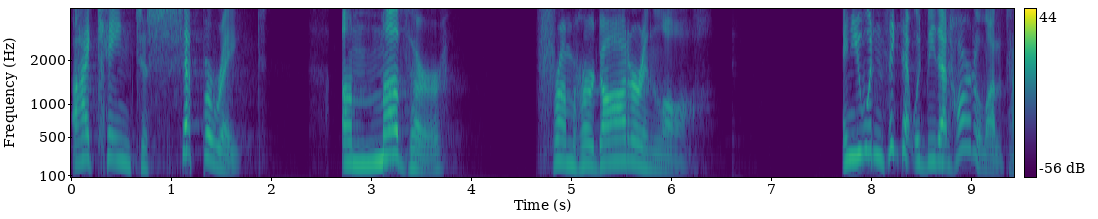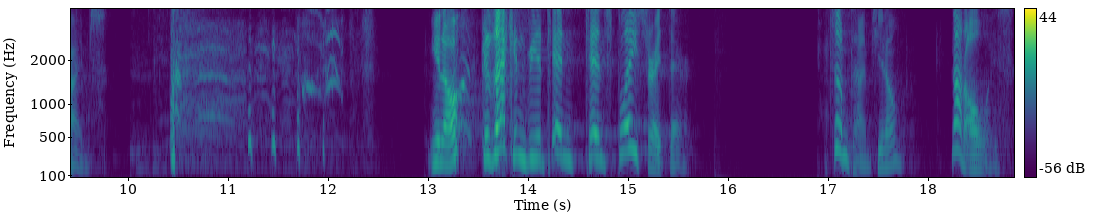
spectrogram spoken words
I came to separate a mother from her daughter in law. And you wouldn't think that would be that hard a lot of times. you know, because that can be a ten, tense place right there. Sometimes, you know, not always.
